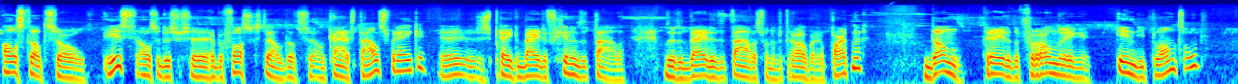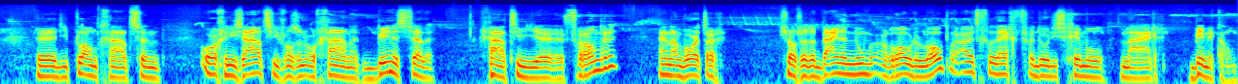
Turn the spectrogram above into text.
Als dat zo is, als ze dus hebben vastgesteld dat ze elkaars taal spreken, ze spreken beide verschillende talen, omdat het beide de taal is van een betrouwbare partner, dan treden er veranderingen in die plant op. Eh, die plant gaat zijn organisatie van zijn organen binnen cellen gaat die, eh, veranderen. En dan wordt er, zoals we dat bijna noemen, een rode loper uitgelegd, waardoor die schimmel naar binnen kan.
